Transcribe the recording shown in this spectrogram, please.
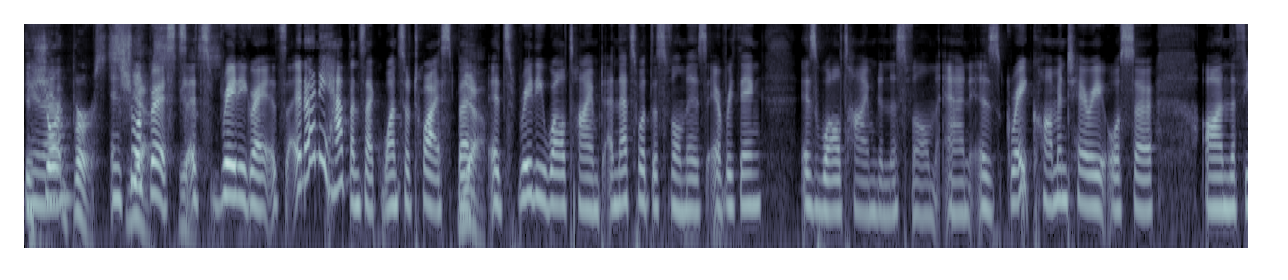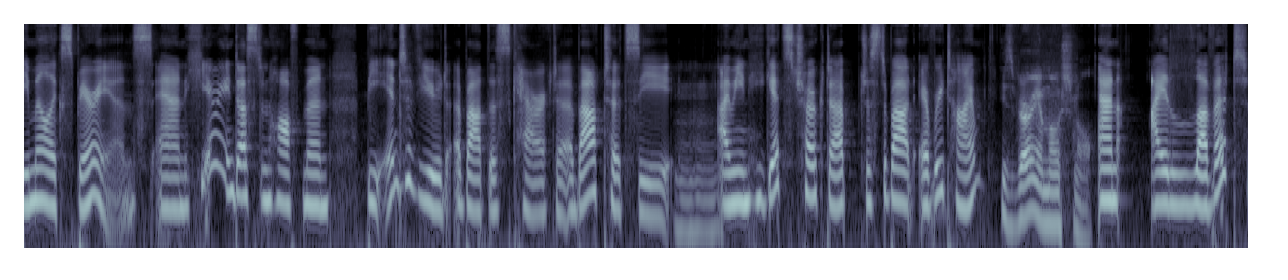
In short bursts. In short Yes, bursts. yes. It's really great. It's it only happens like once or twice, but Yeah. it's really well timed, and that's what this film is. Everything is well timed in this film, and is great commentary also on the female experience. And hearing Dustin Hoffman be interviewed about this character, about Tootsie, Mm-hmm. I mean, he gets choked up just about every time. He's very emotional. And I love it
